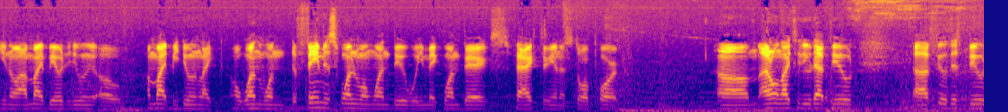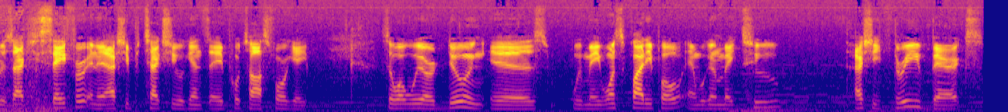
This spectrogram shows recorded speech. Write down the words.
you know, I might be able to do a I might be doing like a one one, the famous one one one build where you make one barracks factory and a starport. Um, I don't like to do that build. Uh, I feel this build is actually safer and it actually protects you against a Protoss 4 gate. So what we are doing is we made one supply depot and we're going to make two, actually three barracks.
